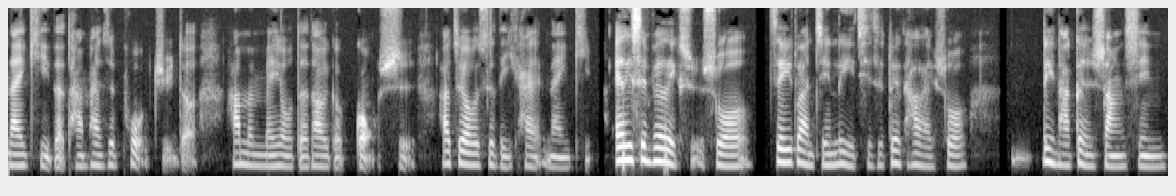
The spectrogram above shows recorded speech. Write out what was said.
Nike 的谈判是破局的，他们没有得到一个共识，他最后是离开 Nike。Alison Felix 说，这一段经历其实对他来说令他更伤心、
